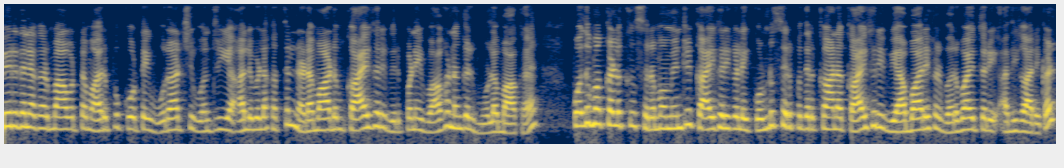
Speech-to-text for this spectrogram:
விருதுநகர் மாவட்டம் அருப்புக்கோட்டை ஊராட்சி ஒன்றிய அலுவலகத்தில் நடமாடும் காய்கறி விற்பனை வாகனங்கள் மூலமாக பொதுமக்களுக்கு சிரமமின்றி காய்கறிகளை கொண்டு சேர்ப்பதற்கான காய்கறி வியாபாரிகள் வருவாய்த்துறை அதிகாரிகள்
